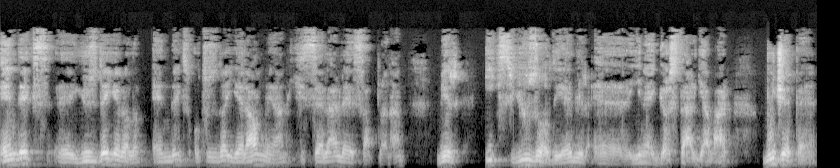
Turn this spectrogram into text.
Endeks e, yüzde yer alıp endeks 30'da yer almayan hisselerle hesaplanan bir X100O diye bir e, yine gösterge var. Bu cephe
